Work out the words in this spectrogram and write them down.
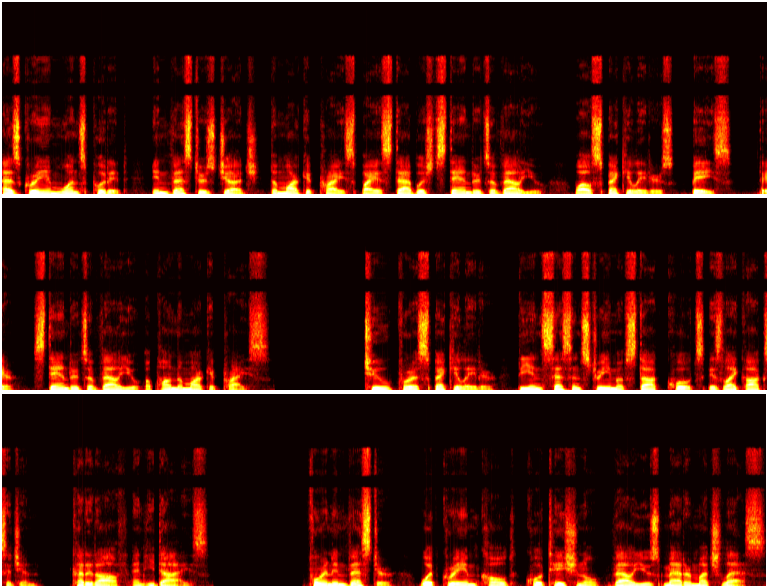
As Graham once put it, investors judge the market price by established standards of value, while speculators base their standards of value upon the market price. 2. For a speculator, the incessant stream of stock quotes is like oxygen, cut it off and he dies. For an investor, what Graham called quotational values matter much less.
